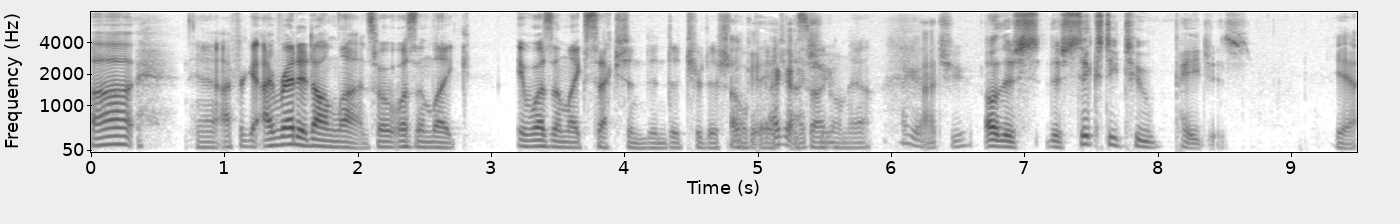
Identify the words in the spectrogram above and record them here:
Uh, yeah, I forget. I read it online, so it wasn't like it wasn't like sectioned into traditional Okay, pages. I got so I don't know. I got you. Oh, there's there's sixty two pages. Yeah.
